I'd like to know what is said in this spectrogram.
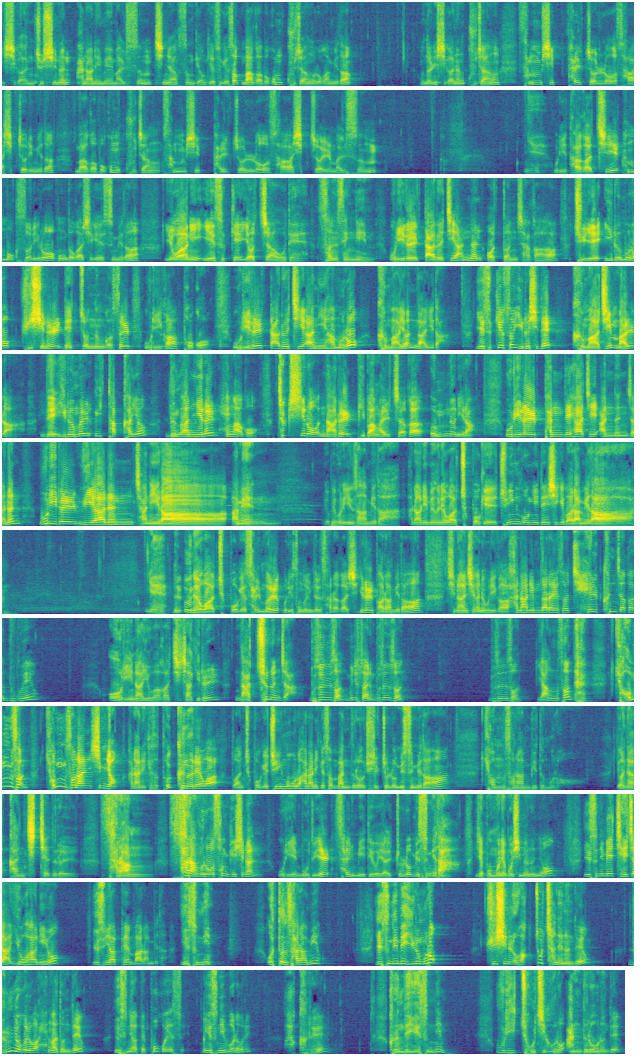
이 시간 주시는 하나님의 말씀 신약 성경 계속해서 마가복음 9장으로 갑니다. 오늘 이 시간은 9장 38절로 40절입니다. 마가복음 9장 38절로 40절 말씀. 예, 우리 다 같이 한 목소리로 봉독하시겠습니다. 요한이 예수께 여짜오되 선생님, 우리를 따르지 않는 어떤 자가 주의 이름으로 귀신을 내쫓는 것을 우리가 보고 우리를 따르지 아니하므로 금하였나이다. 예수께서 이르시되 금하지 말라. 내 이름을 의탁하여 능한 일을 행하고 즉시로 나를 비방할 자가 없느니라. 우리를 반대하지 않는 자는 우리를 위하는 자니라. 아멘. 옆에 분이 인사합니다. 하나님의 은혜와 축복의 주인공이 되시기 바랍니다. 예, 늘 은혜와 축복의 삶을 우리 성도님들 살아가시기를 바랍니다. 지난 시간에 우리가 하나님 나라에서 제일 큰 자가 누구예요? 어린아이와 같이 자기를 낮추는 자. 무슨 손? 문집사님, 무슨 손? 무슨 손? 양손? 겸손, 겸손한 심령. 하나님께서 더 큰 은혜와 또한 축복의 주인공으로 하나님께서 만들어 주실 줄로 믿습니다. 겸손한 믿음으로 연약한 지체들을 사랑, 사랑으로 섬기시는 우리의 모두의 삶이 되어야 할 줄로 믿습니다. 이제 본문에 보시면은요, 예수님의 제자 요한이요, 예수님 앞에 말합니다. 예수님, 어떤 사람이요? 예수님의 이름으로 귀신을 확 쫓아내는데요? 능력을 막 행하던데요? 예수님 앞에 보고했어요. 예수님이 뭐라 그래? 아, 그래? 그런데 예수님, 우리 조직으로 안 들어오는데요?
